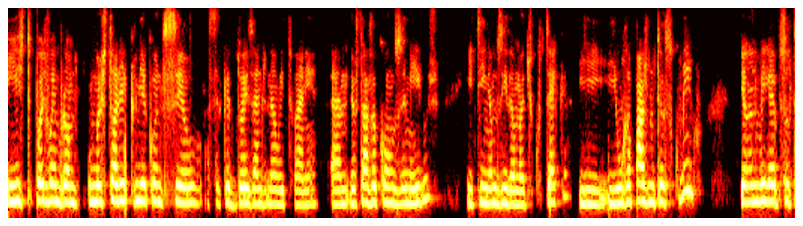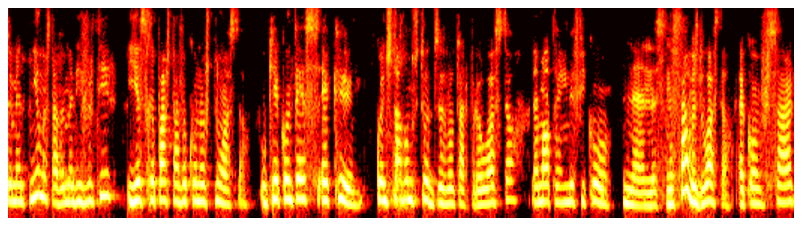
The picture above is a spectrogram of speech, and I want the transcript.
E isto depois lembrou-me uma história que me aconteceu há cerca de dois anos na Lituânia. Um, eu estava com uns amigos e tínhamos ido a uma discoteca e, e um rapaz meteu-se comigo eu não liguei absolutamente nenhuma, estava-me a divertir e esse rapaz estava connosco no hostel. O que acontece é que, quando estávamos todos a voltar para o hostel, a malta ainda ficou na, nas, nas salas do hostel a conversar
